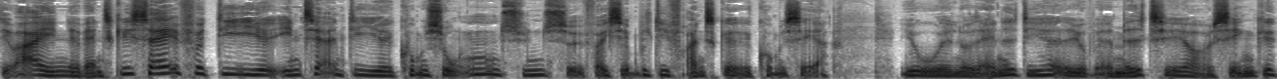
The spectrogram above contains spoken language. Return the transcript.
det var en øh, vanskelig sag, fordi øh, internt i øh, kommissionen synes øh, for eksempel de franske kommissærer jo øh, noget andet. De havde jo været med til at sænke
